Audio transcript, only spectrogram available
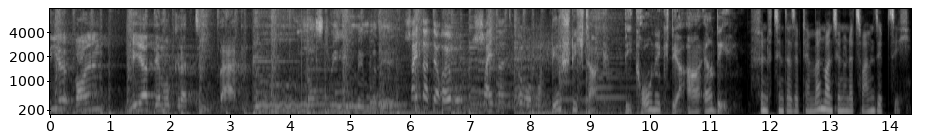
Wir wollen mehr Demokratie wagen. Scheitert der Euro, scheitert Europa. Der Stichtag. Die Chronik der ARD. 15. September 1972.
